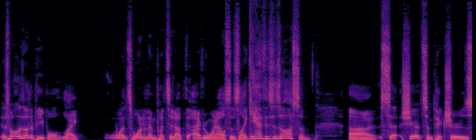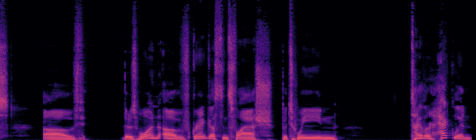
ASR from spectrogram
as well as other people. Like once one of them puts it up, that everyone else is like, "Yeah, this is awesome." Uh, shared some pictures of. There's one of Grant Gustin's flash between Tyler Hoechlin.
